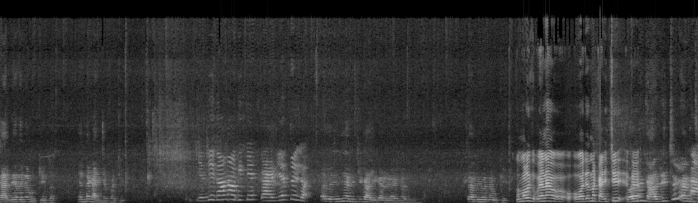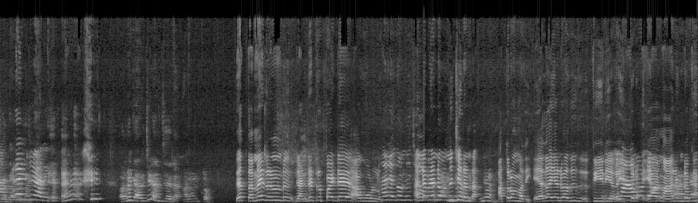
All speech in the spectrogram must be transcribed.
ശരണ്യ തന്നെ മുക്കിട്ടോ എന്റെ കഞ്ഞിയെ പറ്റി എന്റെ ഇതാ നോക്കിക്കേ കഴിയത്തില്ല അല്ല ഇനി എനിക്ക് കൈ കഴുകാൻ കഴിയില്ല നമ്മൾ വേണേ ഓരോന്ന് കഴിച്ച് കാണിച്ചു കാണിച്ചു തരാം. ഇത് ഇടണുണ്ട്? രണ്ട് ട്രിപ്പായിട്ടേ ആകുള്ളൂ അല്ല വേണ്ട ഒന്നിച്ചിടണ്ട അത്ര മതി. ഏതായാലും അത് തീരിയല്ല. ഇത്ര നാലുണ്ടെങ്കിൽ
